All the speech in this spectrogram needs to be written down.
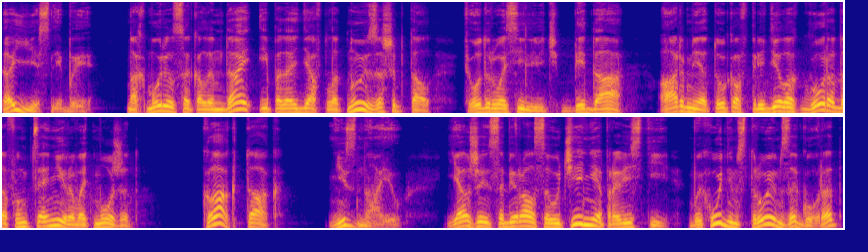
«Да если бы!» Нахмурился Колымдай и, подойдя вплотную, зашептал. «Федор Васильевич, беда! Армия только в пределах города функционировать может». «Как так?» «Не знаю. Я же собирался учения провести. Выходим строем за город,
